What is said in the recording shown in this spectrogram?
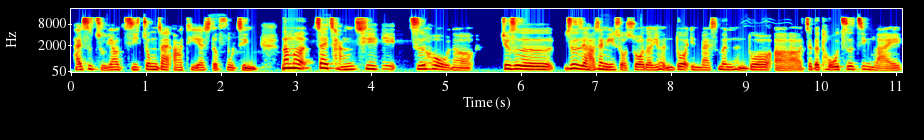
还是主要集中在 RTS 的附近。那么在长期之后呢，就是就是好像你所说的，有很多 investment 很多呃这个投资进来，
